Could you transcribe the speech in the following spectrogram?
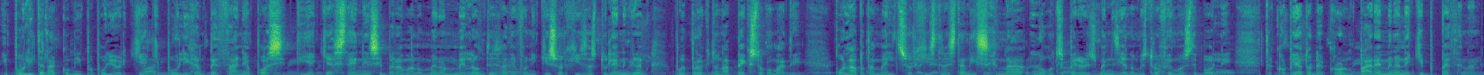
Η πόλη ήταν ακόμη υποπολιορκία και πολλοί είχαν πεθάνει από ασυτεία και ασθένειες συμπεριλαμβανομένων μελών της ραδιοφωνικής ορχήστρα του Λένιγκραντ που επρόκειτο να παίξει το κομμάτι. Πολλά από τα μέλη της ορχήστρας ήταν ισχνά λόγω της περιορισμένης διανομής τροφίμων στην πόλη. Τα κοπιά των νεκρών παρέμειναν εκεί που πέθαναν.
